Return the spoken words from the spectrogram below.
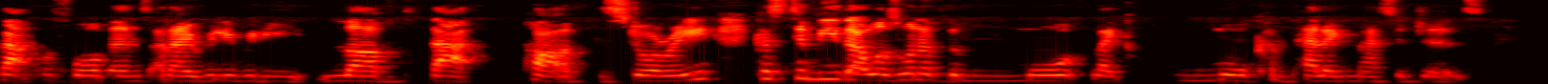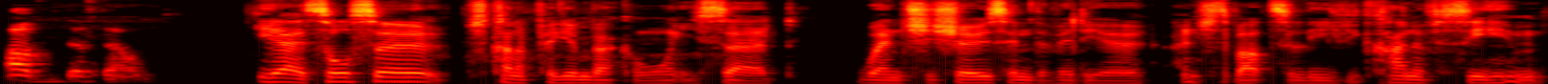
that performance and I really, really loved that part of the story. Because to me that was one of the more like more compelling messages of the film. Yeah, it's also just kind of piggyback on what you said. When she shows him the video and she's about to leave, you kind of see him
